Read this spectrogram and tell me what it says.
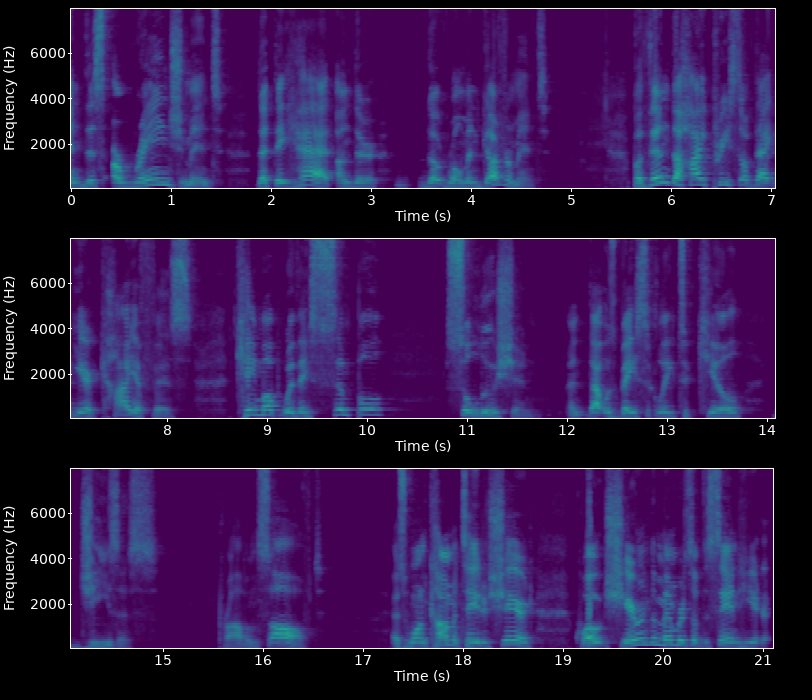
and this arrangement that they had under the Roman government. But then the high priest of that year, Caiaphas, came up with a simple solution, and that was basically to kill Jesus. Problem solved. As one commentator shared, quote, sharing the members of the Sanhedrin,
